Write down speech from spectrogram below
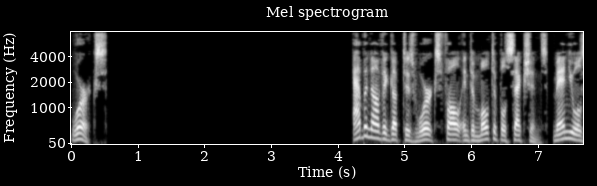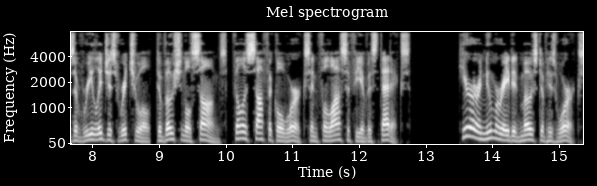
Works Abhinavagupta's works fall into multiple sections, manuals of religious ritual, devotional songs, philosophical works and philosophy of aesthetics. Here are enumerated most of his works.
